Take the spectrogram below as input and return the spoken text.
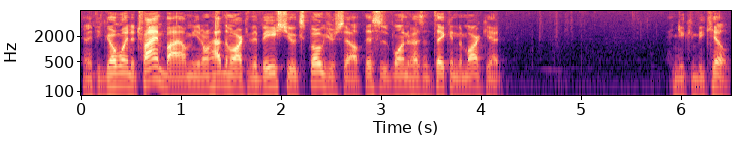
And if you go in to try and buy them, you don't have the mark of the beast, you expose yourself. This is one who hasn't taken the mark yet and you can be killed.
